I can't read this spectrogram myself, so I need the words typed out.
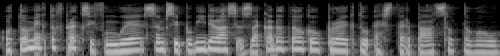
O tom, jak to v praxi funguje, jsem si povídala se zakladatelkou projektu Ester Pácltovou.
